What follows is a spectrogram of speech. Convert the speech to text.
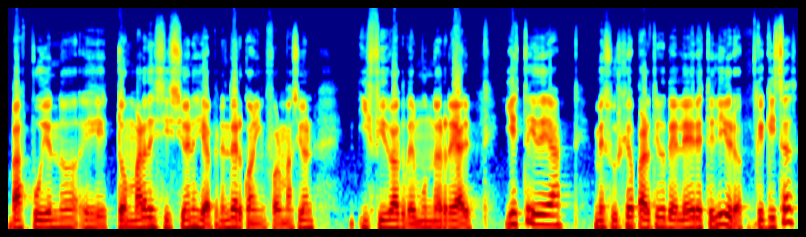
vas pudiendo eh, tomar decisiones y aprender con información y feedback del mundo real. Y esta idea me surgió a partir de leer este libro, que quizás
